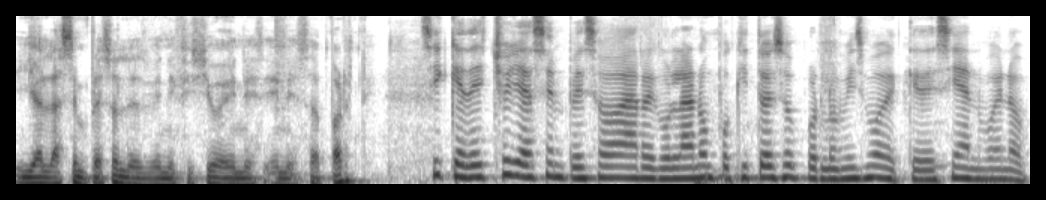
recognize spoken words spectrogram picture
y a las empresas les benefició en, en, esa parte. Sí, que de hecho ya se empezó a regular un poquito eso por lo mismo de que decían, bueno,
